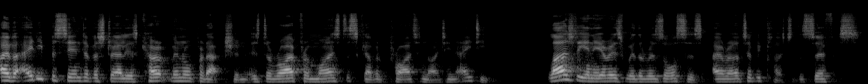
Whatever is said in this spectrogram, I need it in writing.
over 80% of Australia's current mineral production is derived from mines discovered prior to 1980, largely in areas where the resources are relatively close to the surface.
